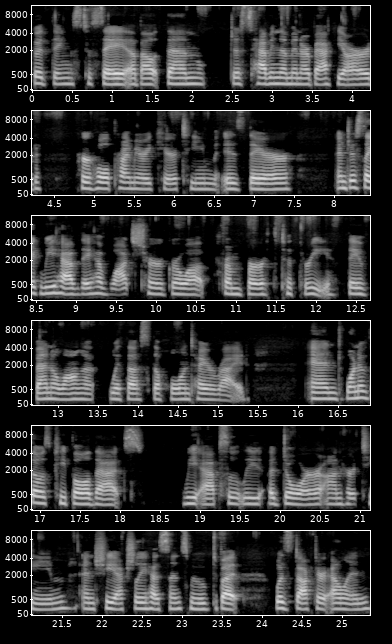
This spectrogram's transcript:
good things to say about them just having them in our backyard. Her whole primary care team is there. And just like we have, they have watched her grow up from birth to three. They've been along uh, with us the whole entire ride. And one of those people that we absolutely adore on her team, and she actually has since moved, but was Dr. Ellen.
